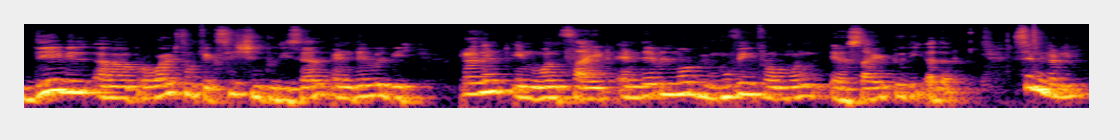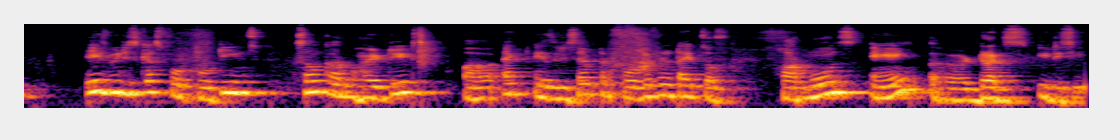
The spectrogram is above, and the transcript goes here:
they will uh, provide some fixation to the cell and they will be present in one side and they will not be moving from one uh, side to the other. Similarly, as we discussed for proteins, some carbohydrates uh, act as receptor for different types of hormones and uh, drugs, etc.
